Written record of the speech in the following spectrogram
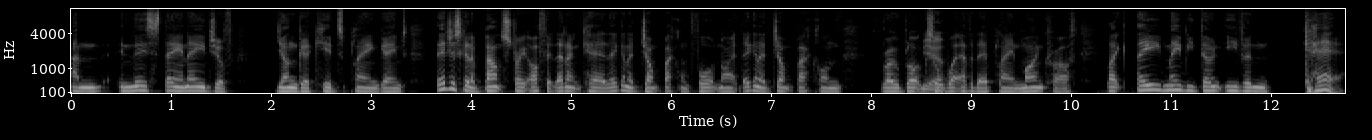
and in this day and age of younger kids playing games, they're just going to bounce straight off it. They don't care. They're going to jump back on Fortnite. They're going to jump back on Roblox Yeah. or whatever they're playing, Minecraft. Like they maybe don't even care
